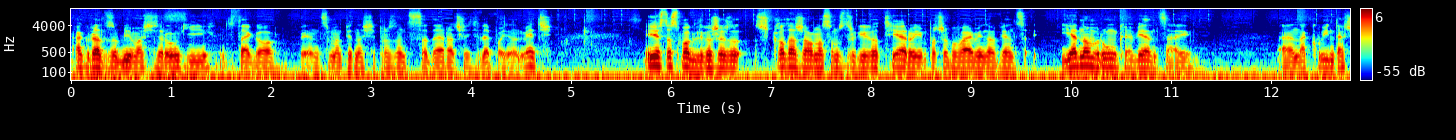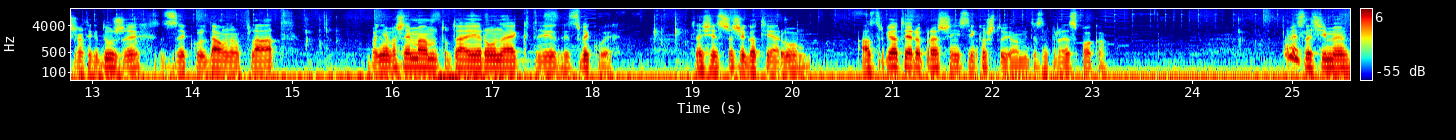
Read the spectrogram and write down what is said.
Akurat zrobiłem właśnie runki do tego, więc mam 15% CDR, czyli tyle powinien mieć. I jest to smog, tylko że szkoda, że one są z drugiego tieru i potrzebowałem jedną, więcej, jedną runkę więcej e, na Quintach, czy na tych dużych, z cooldownem flat. Ponieważ nie mam tutaj runek tych zwykłych. W sensie z trzeciego tieru. A z drugiego tieru proszę nic nie kosztują i to jest naprawdę spoko. No więc lecimy.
